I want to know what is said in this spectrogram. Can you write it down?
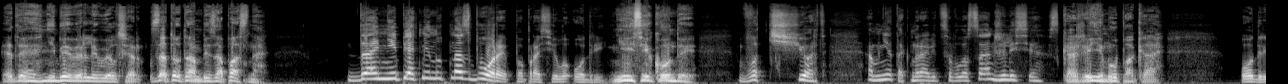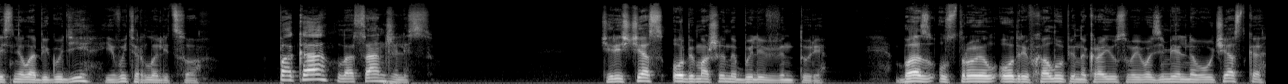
Это не Беверли-Уилшир, зато там безопасно». «Дай мне пять минут на сборы», — попросила Одри. «Ни секунды». «Вот черт! А мне так нравится в Лос-Анджелесе». «Скажи ему пока». Одри сняла бигуди и вытерла лицо. «Пока, Лос-Анджелес». Через час обе машины были в Вентуре. Баз устроил Одри в халупе на краю своего земельного участка.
